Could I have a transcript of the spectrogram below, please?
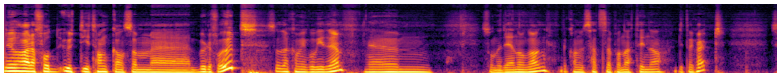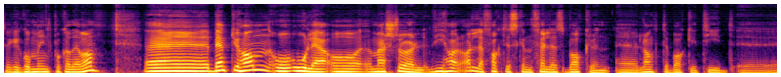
nå har jeg fått ut de tankene som jeg burde få ut, så da kan vi gå videre. Um, sånn er det noen gang. Det kan jo sette seg på netthinna litt av hvert. Skal ikke komme inn på hva det var. Eh, Bent Johan og Ole og meg sjøl, vi har alle faktisk en felles bakgrunn eh, langt tilbake i tid. Eh,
